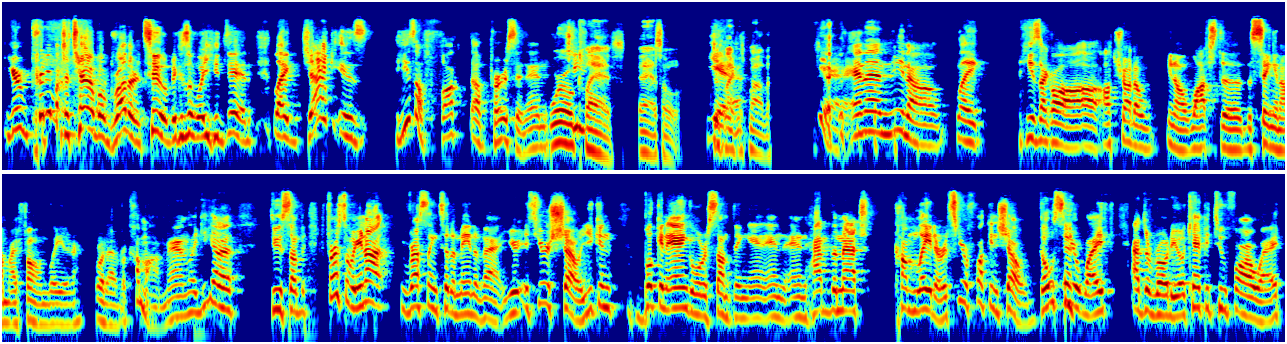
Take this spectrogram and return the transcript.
You're, pretty much a terrible brother too because of what you did. Like Jack is, he's a fucked up person and World she- class asshole. Just Yeah, like his father. yeah. And then you know, like he's like, oh, I'll, I'll try to you know watch the the singing on my phone later, whatever. Come on, man. Like you gotta do something. First of all, you're not wrestling to the main event. You're it's your show. You can book an angle or something and and, and have the match come later. It's your fucking show. Go see your wife at the rodeo. It can't be too far away,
